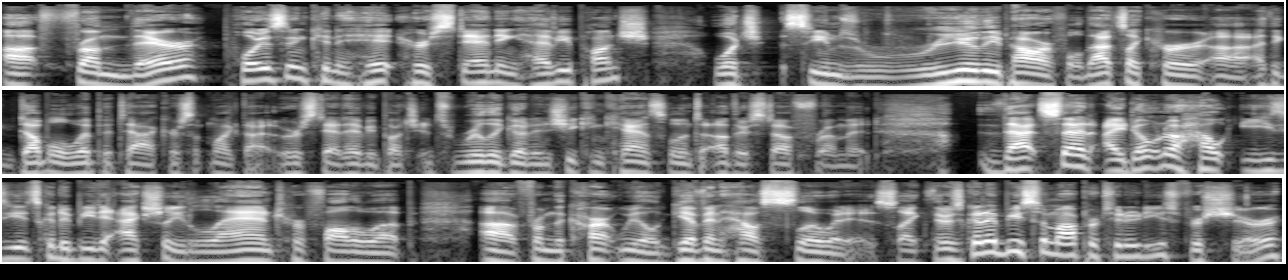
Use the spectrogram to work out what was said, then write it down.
Uh, from there, Poison can hit her standing heavy punch, which seems really powerful. That's like her uh, I think double whip attack or something like that, or stand heavy punch. It's really good, and she can cancel into other stuff from it. That said, I don't know how easy it's going to be to actually land her follow up uh, from the cartwheel, given how slow it is. Like there's going to be some opportunities for sure,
